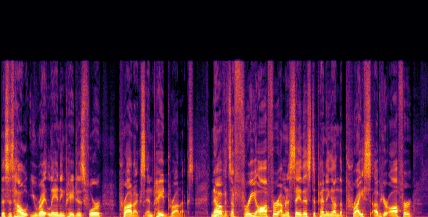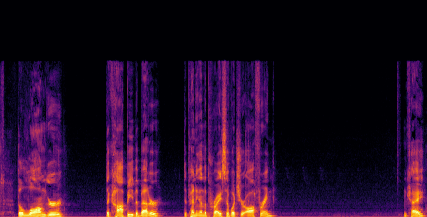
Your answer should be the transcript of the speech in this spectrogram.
This is how you write landing pages for products and paid products. Now, if it's a free offer, I'm going to say this depending on the price of your offer, the longer the copy, the better, depending on the price of what you're offering. Okay?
